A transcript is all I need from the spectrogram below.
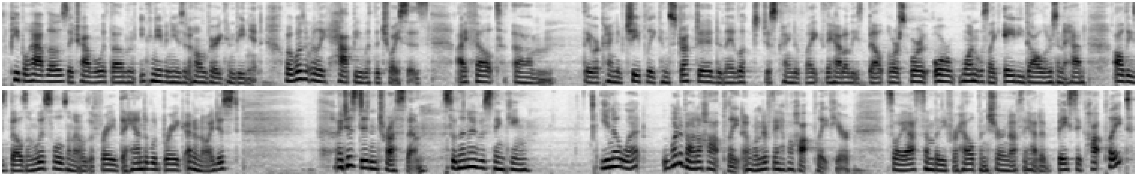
people have those, they travel with them. You can even use it at home, very convenient. Well, I wasn't really happy with the choices. I felt um, they were kind of cheaply constructed and they looked just kind of like they had all these bells, or, or, or one was like $80 and it had all these bells and whistles, and I was afraid the handle would break. I don't know. I just. I just didn't trust them. So then I was thinking, you know what? What about a hot plate? I wonder if they have a hot plate here. So I asked somebody for help, and sure enough, they had a basic hot plate,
